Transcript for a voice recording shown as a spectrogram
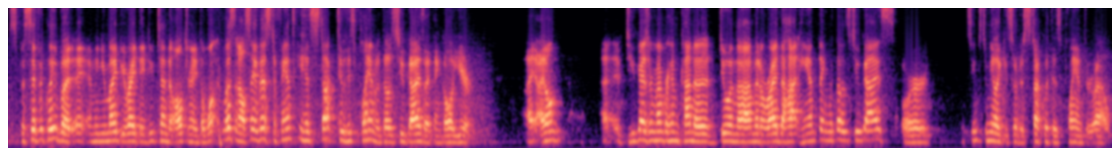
specifically, but I mean you might be right. They do tend to alternate. The one, listen, I'll say this: Stefanski has stuck to his plan with those two guys. I think all year. I, I don't. Uh, do you guys remember him kind of doing the "I'm going to ride the hot hand" thing with those two guys, or it seems to me like he sort of stuck with his plan throughout?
